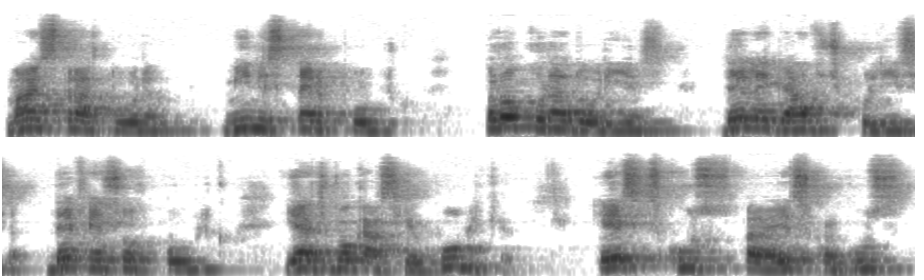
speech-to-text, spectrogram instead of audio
magistratura, Ministério Público, procuradorias, delegado de polícia, defensor público e advocacia pública, esses cursos para esses concursos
